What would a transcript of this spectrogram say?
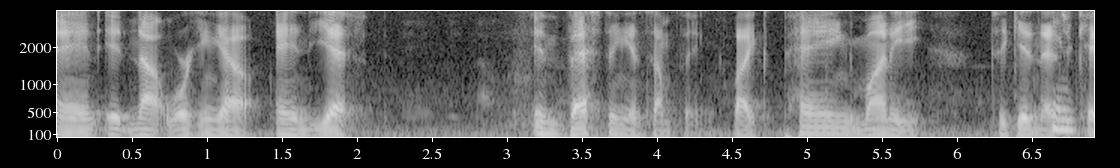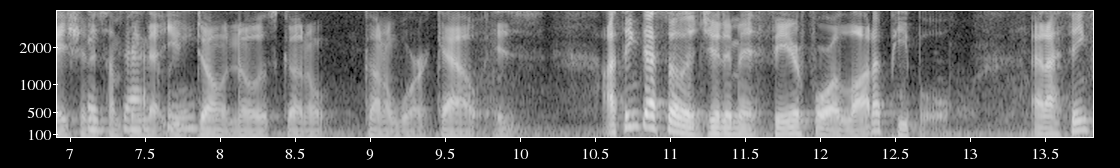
and it not working out, and yes, investing in something like paying money to get an In- education is something that you don't know is gonna gonna work out. Is I think that's a legitimate fear for a lot of people, and I think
